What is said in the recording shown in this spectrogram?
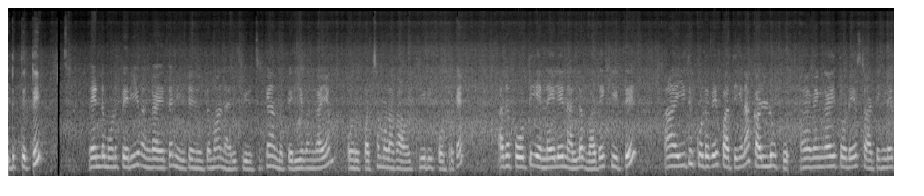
எடுத்துட்டு ரெண்டு மூணு பெரிய வெங்காயத்தை நீட்ட நீட்டமாக நறுக்கி வச்சுருக்கேன் அந்த பெரிய வெங்காயம் ஒரு பச்சை மிளகாவை கீறி போட்டிருக்கேன். அதை போட்டு எண்ணெயிலே நல்லா வதக்கிட்டு இது கூடவே பார்த்தீங்கன்னா கல்லுப்பு வெங்காயத்தோடைய ஸ்டார்டிங்லேயே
